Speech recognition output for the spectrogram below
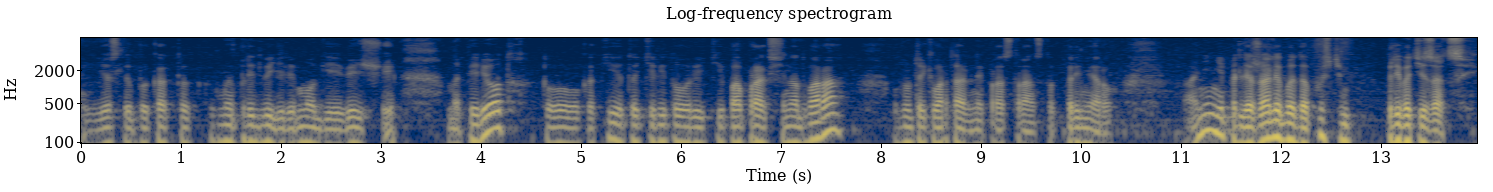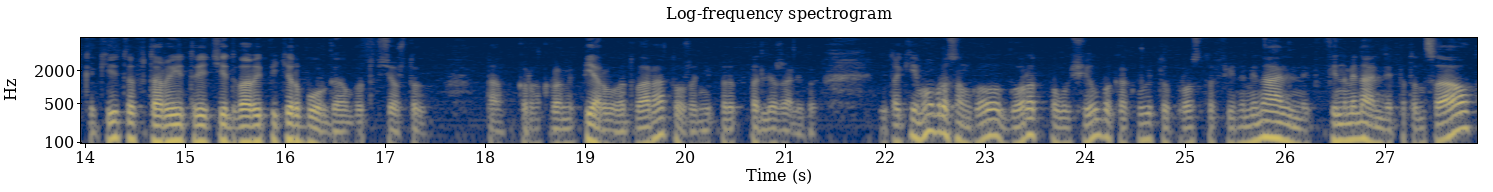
если бы как-то мы предвидели многие вещи наперед, то какие-то территории типа Апраксина двора, внутриквартальные пространства, к примеру, они не подлежали бы, допустим, приватизации. Какие-то вторые, третьи дворы Петербурга. Вот все, что там, кроме первого двора, тоже не подлежали бы. И таким образом город получил бы какой-то просто феноменальный, феноменальный потенциал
